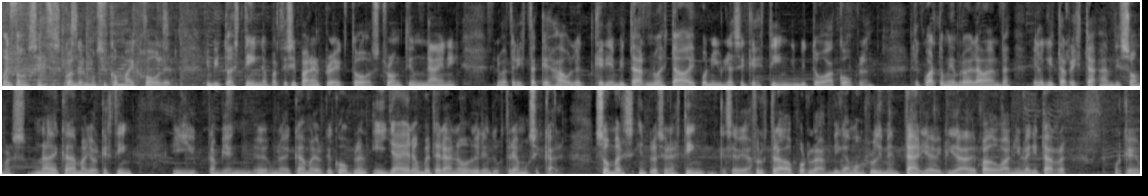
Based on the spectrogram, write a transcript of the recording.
Fue entonces cuando el músico Mike Howlett invitó a Sting a participar en el proyecto Strong Team 90. El baterista que Howlett quería invitar no estaba disponible, así que Sting invitó a Copeland. El cuarto miembro de la banda era el guitarrista Andy Summers, una década mayor que Sting y también eh, una década mayor que Copeland, y ya era un veterano de la industria musical. Summers impresionó a Sting, que se había frustrado por la, digamos, rudimentaria habilidad de Padovani en la guitarra, porque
